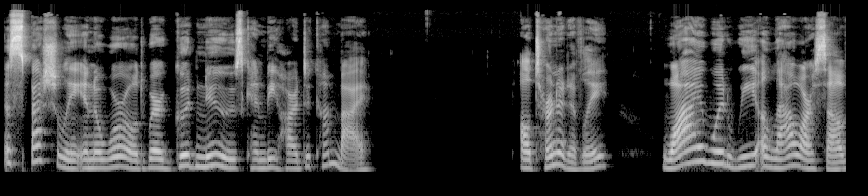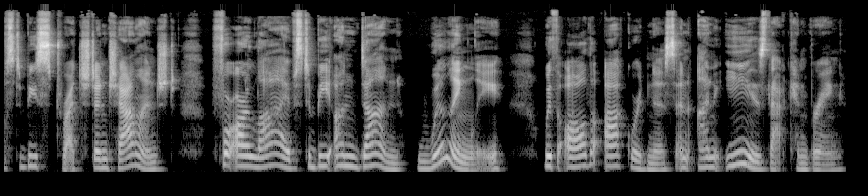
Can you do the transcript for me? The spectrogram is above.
especially in a world where good news can be hard to come by? Alternatively, why would we allow ourselves to be stretched and challenged, for our lives to be undone willingly with all the awkwardness and unease that can bring?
